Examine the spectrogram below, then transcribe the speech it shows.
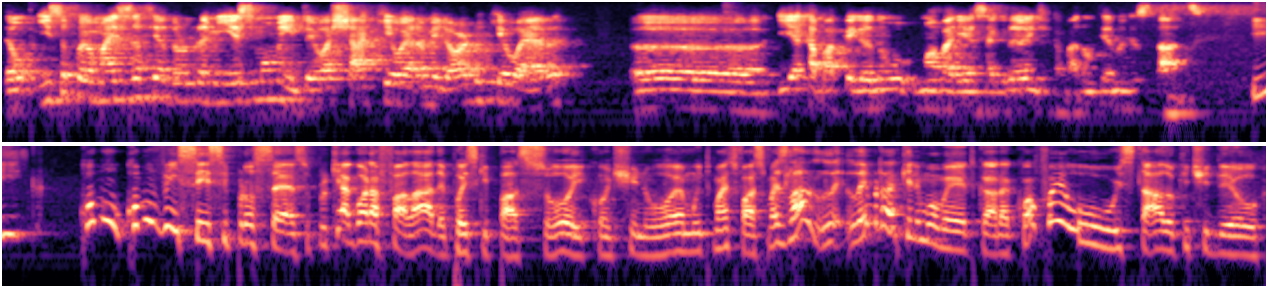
Então, isso foi o mais desafiador para mim esse momento, eu achar que eu era melhor do que eu era uh, e acabar pegando uma variância grande, acabar não tendo resultados. E como, como vencer esse processo? Porque agora falar, depois que passou e continuou, é muito mais fácil. Mas lá, lembra daquele momento, cara? Qual foi o estado que te deu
